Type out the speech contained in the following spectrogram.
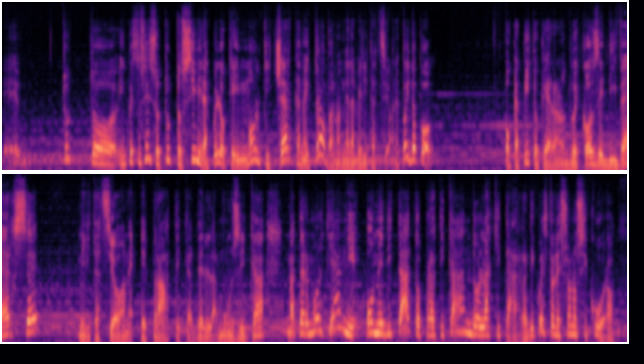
Eh, tutto, in questo senso tutto simile a quello che in molti cercano e trovano nella meditazione. Poi dopo ho capito che erano due cose diverse meditazione e pratica della musica, ma per molti anni ho meditato praticando la chitarra, di questo ne sono sicuro.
